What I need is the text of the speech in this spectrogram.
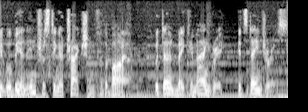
it will be an interesting attraction for the buyer, but don't make him angry, it's dangerous.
